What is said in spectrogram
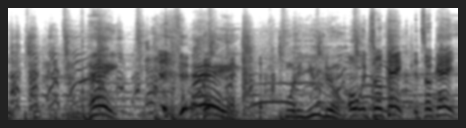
hey, hey, what are you doing? Oh, it's okay, it's okay.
